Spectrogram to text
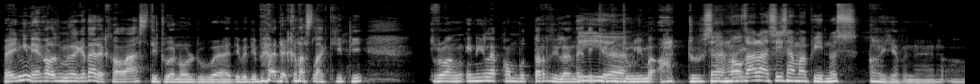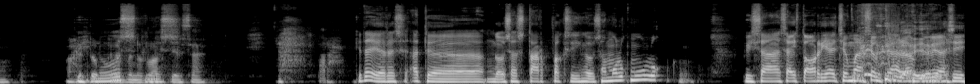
Bayangin ya kalau misalnya kita ada kelas di 202, tiba-tiba ada kelas lagi di ruang ini lab komputer di lantai 3 Iya. gedung 5. Aduh, Jangan mau kalah sih sama Binus. Oh iya benar. Oh. Wah, itu Binus, benar-benar luar biasa. Ah, parah. Kita ya harus ada nggak usah Starbucks sih, nggak usah muluk-muluk. Bisa saya story aja masuk dalam diri sih.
